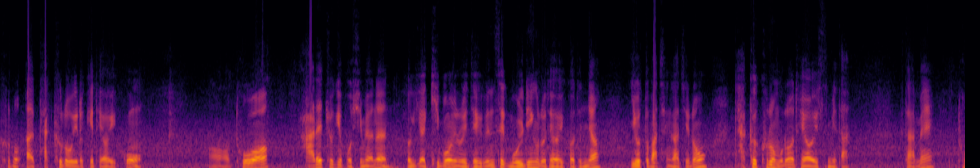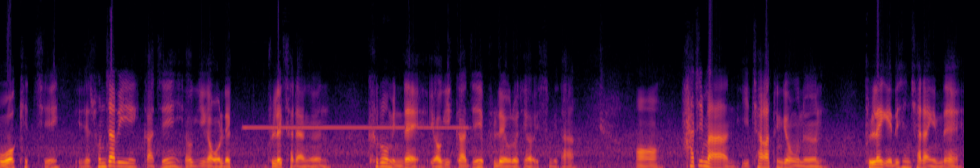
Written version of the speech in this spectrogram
크로, 아, 다크로 이렇게 되어 있고 어, 도어 아래쪽에 보시면은 여기가 기본으로 이제 은색 몰딩으로 되어 있거든요. 이것도 마찬가지로 다크 크롬으로 되어 있습니다. 그 다음에 도어 캐치 이제 손잡이까지 여기가 원래 블랙 차량은 크롬인데 여기까지 블랙으로 되어 있습니다. 어, 하지만 이 차 같은 경우는 블랙 에디션 차량인데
